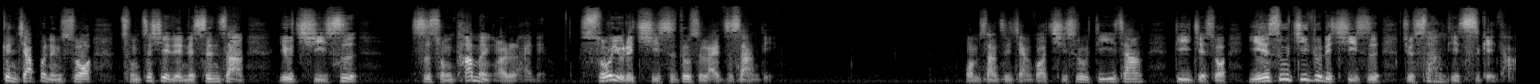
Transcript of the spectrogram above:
更加不能说从这些人的身上有启示是从他们而来的。所有的启示都是来自上帝。我们上次讲过，启示录第一章第一节说，耶稣基督的启示就上帝赐给他。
